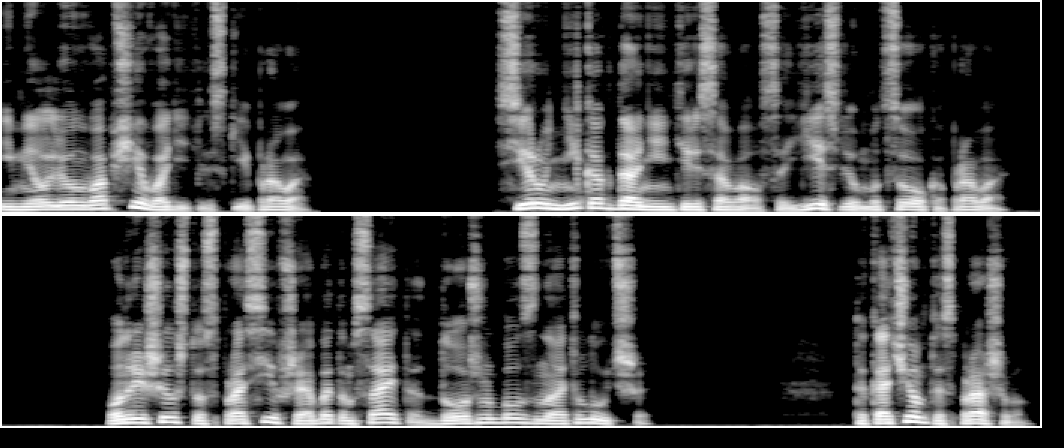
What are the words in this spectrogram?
имел ли он вообще водительские права. Сиру никогда не интересовался, есть ли у Мацуока права. Он решил, что спросивший об этом сайта должен был знать лучше. «Так о чем ты спрашивал?»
